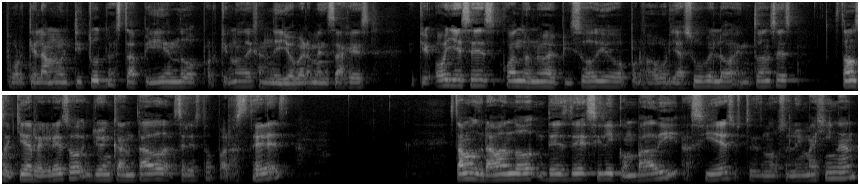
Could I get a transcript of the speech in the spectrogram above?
porque la multitud lo está pidiendo, porque no dejan de llover mensajes que, oye, ese es cuando el nuevo episodio, por favor ya súbelo. Entonces, estamos aquí de regreso. Yo encantado de hacer esto para ustedes. Estamos grabando desde Silicon Valley, así es, ustedes no se lo imaginan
